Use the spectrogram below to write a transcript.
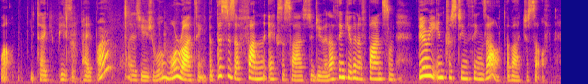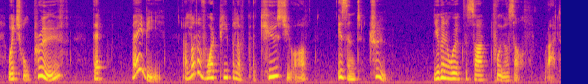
Well, you take a piece of paper, as usual, more writing, but this is a fun exercise to do, and I think you're going to find some very interesting things out about yourself, which will prove that maybe a lot of what people have accused you of isn't true. You're going to work this out for yourself, right?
